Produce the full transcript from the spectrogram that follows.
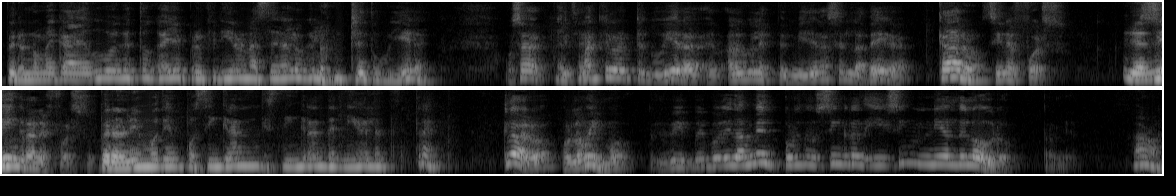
pero no me cae duda que estos gallos prefirieron hacer algo que los entretuviera. O sea, que más que lo entretuviera, eh, algo que les permitiera hacer la pega Claro, sin esfuerzo. Y sin mismo- gran esfuerzo. pero al mismo tiempo sin, gran, sin grandes niveles de estrés. Claro, por lo mismo. Y, también por, sin, gran- y sin nivel de logro también. Claro.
